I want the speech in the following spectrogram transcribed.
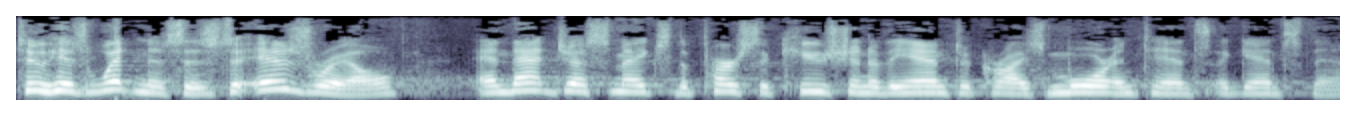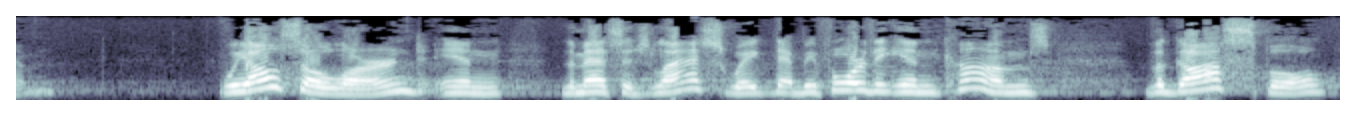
to his witnesses, to Israel, and that just makes the persecution of the Antichrist more intense against them. We also learned in the message last week that before the end comes, the gospel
